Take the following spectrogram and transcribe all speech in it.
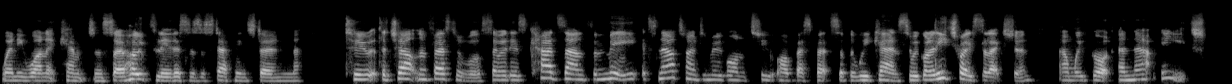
when he won at Kempton. So hopefully this is a stepping stone to the Cheltenham Festival. So it is Kadzand for me. It's now time to move on to our best bets of the weekend. So we've got an each way selection and we've got a nap each.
